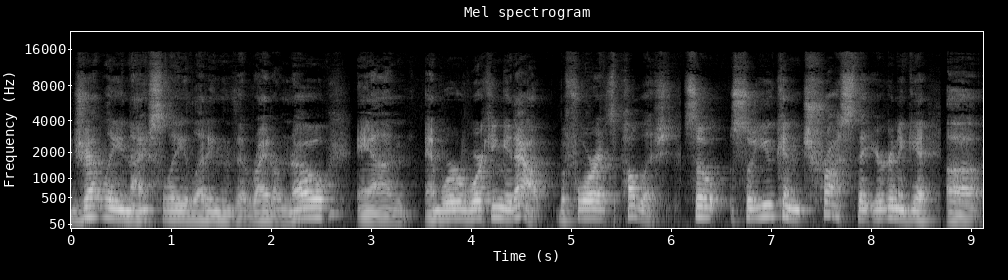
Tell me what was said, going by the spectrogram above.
gently, nicely letting the writer know and and we're working it out before it's published. So so you can trust that you're going to get a,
